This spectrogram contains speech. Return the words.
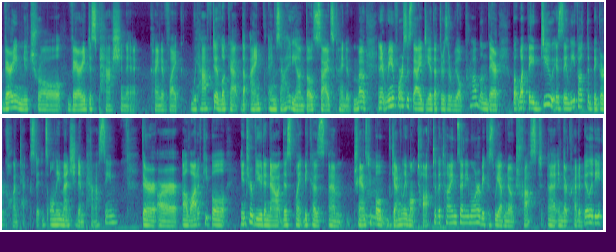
very neutral, very dispassionate kind of like we have to look at the anxiety on both sides kind of mode. And it reinforces the idea that there's a real problem there but what they do is they leave out the bigger context. It's only mentioned in passing there are a lot of people interviewed and now at this point because um, trans people generally won't talk to the times anymore because we have no trust uh, in their credibility.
